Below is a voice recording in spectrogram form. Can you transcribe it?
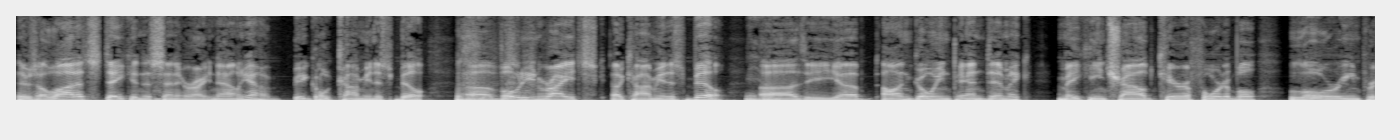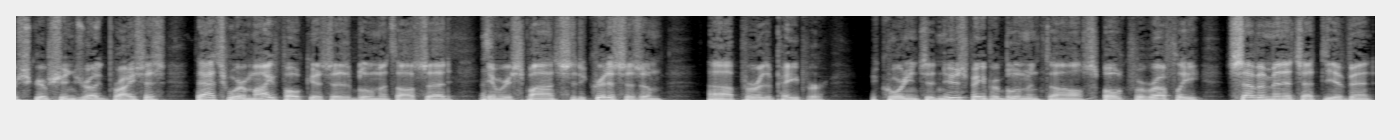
There's a lot at stake in the Senate right now. Yeah, a big old communist bill. Uh, voting rights, a communist bill. Uh, the uh, ongoing pandemic, making child care affordable, lowering prescription drug prices. That's where my focus as Blumenthal said, in response to the criticism uh, per the paper. According to the newspaper, Blumenthal spoke for roughly seven minutes at the event,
